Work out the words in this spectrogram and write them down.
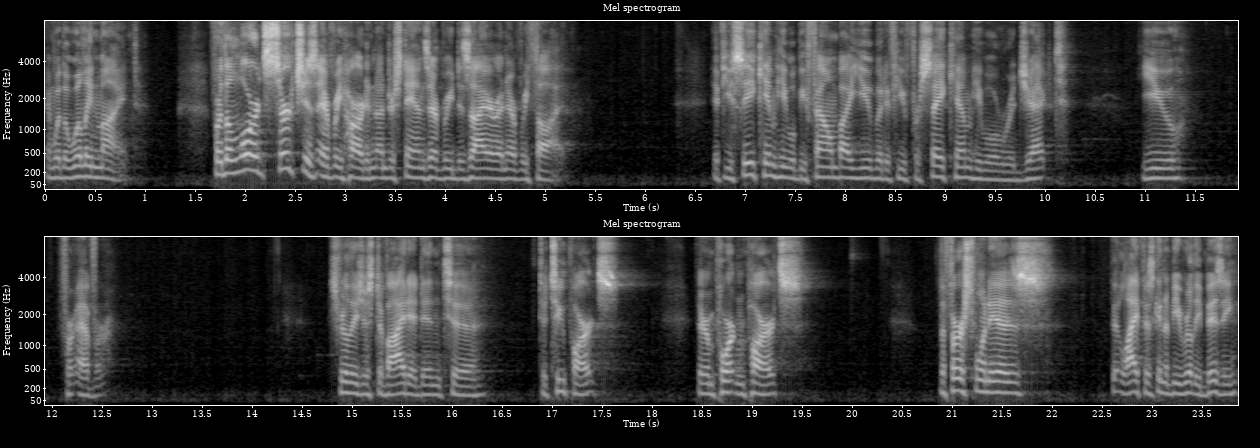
and with a willing mind. For the Lord searches every heart and understands every desire and every thought. If you seek him, he will be found by you, but if you forsake him, he will reject you forever. It's really just divided into to two parts. They're important parts. The first one is that life is going to be really busy.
